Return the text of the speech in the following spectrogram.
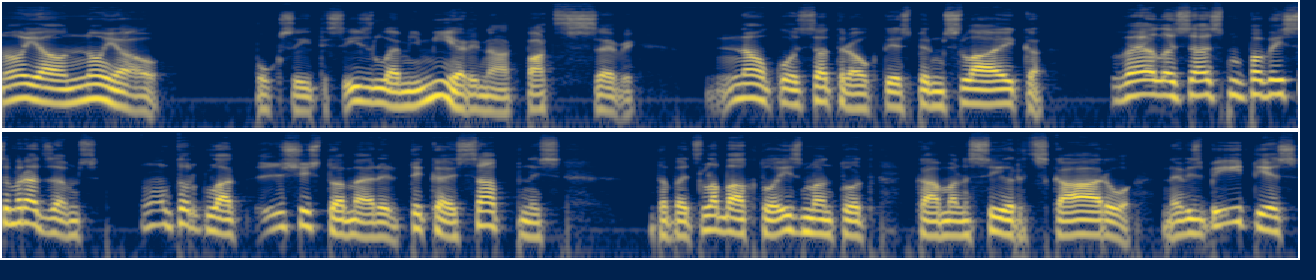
Nu jau, nu jau, Puksītis izlemj mierināt pats sevi. Nav ko satraukties pirms laika. Vēl es esmu pavisam redzams, un turklāt šis tomēr ir tikai sapnis, Tāpēc labāk to izmantot, kā mana sirds kāro, nevis bīties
